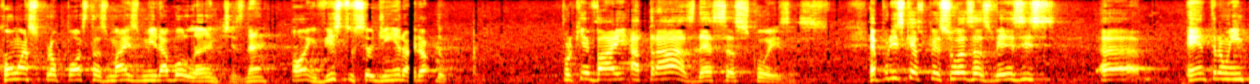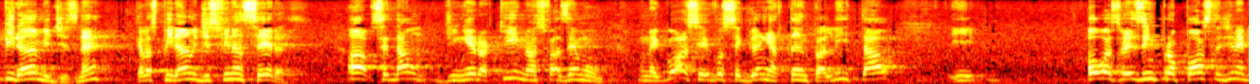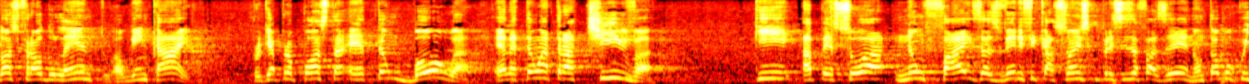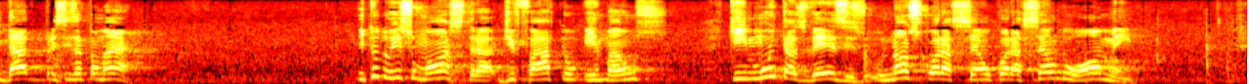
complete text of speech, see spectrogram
Com as propostas mais mirabolantes, né? Ó, oh, invista o seu dinheiro porque vai atrás dessas coisas. É por isso que as pessoas às vezes uh, entram em pirâmides, né? Aquelas pirâmides financeiras. Ó, oh, você dá um dinheiro aqui, nós fazemos um negócio, aí você ganha tanto ali e tal. E, ou às vezes em proposta de negócio fraudulento, alguém cai. Porque a proposta é tão boa, ela é tão atrativa, que a pessoa não faz as verificações que precisa fazer, não toma o cuidado que precisa tomar. E tudo isso mostra, de fato, irmãos, que muitas vezes o nosso coração, o coração do homem,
